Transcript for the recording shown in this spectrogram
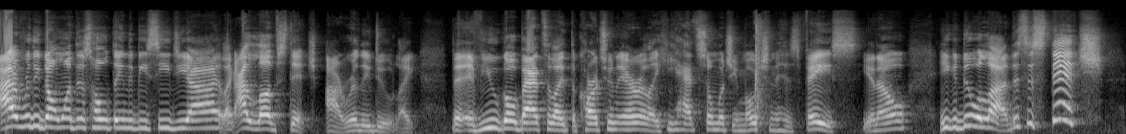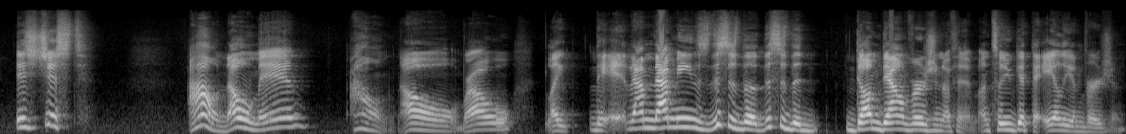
I really don't want this whole thing to be CGI. Like I love Stitch, I really do. Like that if you go back to like the cartoon era, like he had so much emotion in his face, you know? He could do a lot. This is Stitch. It's just I don't know, man. I don't know, bro. Like the that, that means this is the this is the dumbed down version of him until you get the alien version.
